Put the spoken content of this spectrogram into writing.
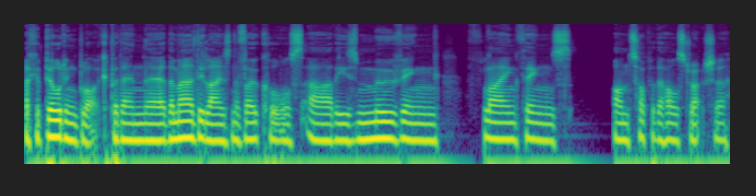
like a building block. But then the the melody lines and the vocals are these moving, flying things on top of the whole structure.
